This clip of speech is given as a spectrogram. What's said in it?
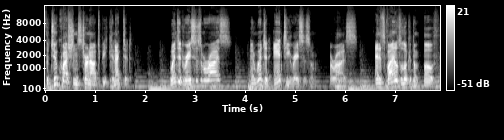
The two questions turn out to be connected. When did racism arise? And when did anti racism arise? And it's vital to look at them both.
